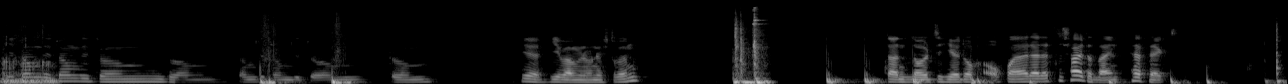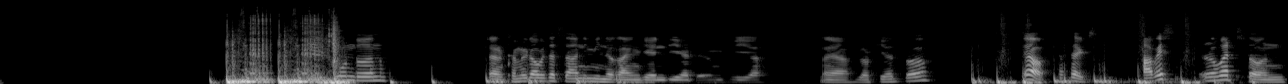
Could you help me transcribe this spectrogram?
die dumm, die dumm, die dumm, dumm, dumm, Hier, hier waren wir noch nicht drin. Dann sollte hier doch auch mal der letzte Schalter sein. Perfekt. Ton drin. Dann können wir glaube ich jetzt da in die Mine reingehen, die halt irgendwie, naja, blockiert war. Ja, perfekt. Habe ich Redstone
